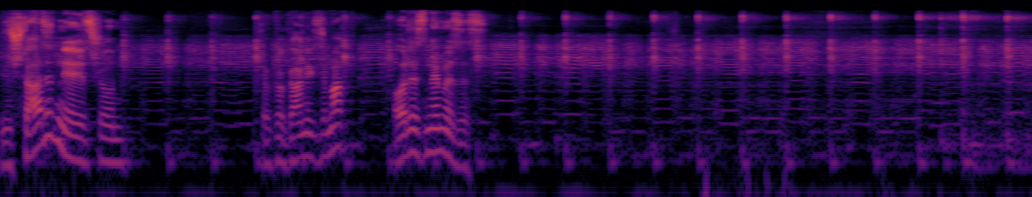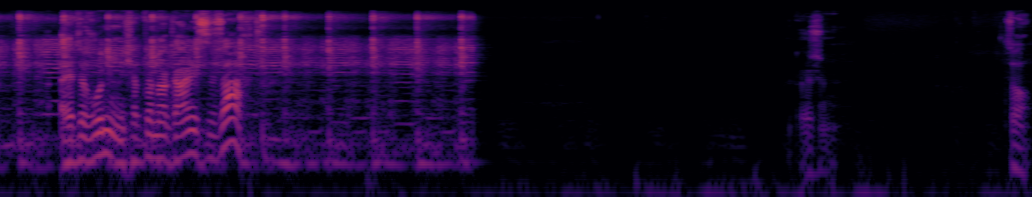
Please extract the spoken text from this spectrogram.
Wir starten ja jetzt schon. Ich habe doch gar nichts gemacht. Aber das ist Nemesis. Alte Wunden, ich habe doch noch gar nichts gesagt. Löschen. So.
